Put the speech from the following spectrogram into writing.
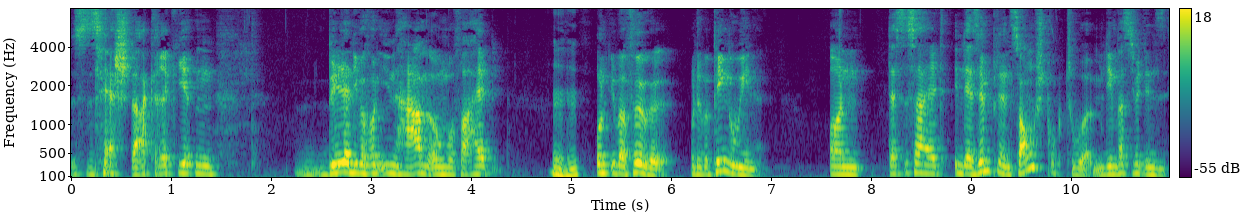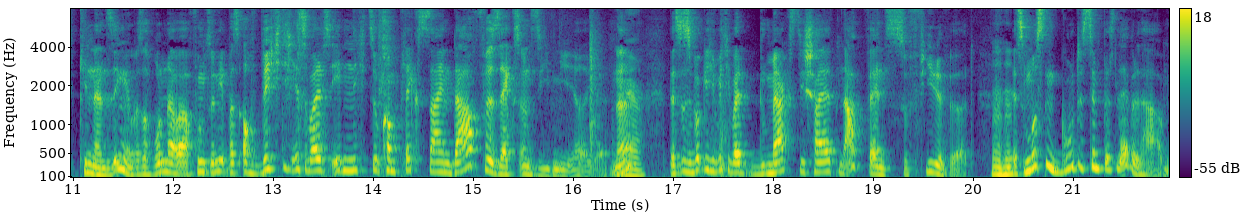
sehr stark karikierten Bilder, die wir von ihnen haben, irgendwo verhalten. Mhm. Und über Vögel und über Pinguine. Und das ist halt in der simplen Songstruktur, mit dem, was ich mit den Kindern singe, was auch wunderbar funktioniert, was auch wichtig ist, weil es eben nicht so komplex sein darf für Sechs- und Siebenjährige. Ne? Ja. Das ist wirklich wichtig, weil du merkst, die schalten ab, wenn es zu viel wird. Mhm. Es muss ein gutes, simples Level haben.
